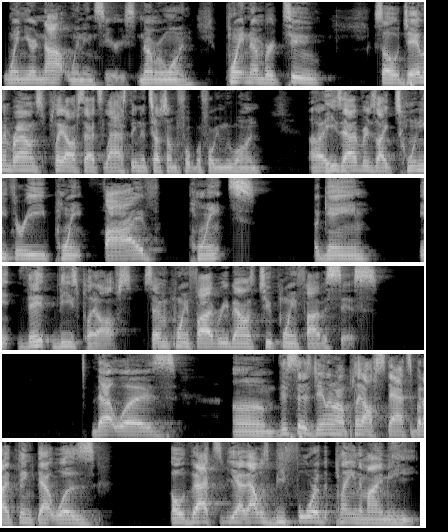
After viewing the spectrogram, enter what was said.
when you're not winning series. Number one. Point number two, so Jaylen Brown's playoff stats, last thing to touch on before, before we move on. Uh, he's averaged like 23.5 points a game in th- these playoffs 7.5 rebounds, 2.5 assists. That was, um, this says Jaylen Brown playoff stats, but I think that was, oh, that's, yeah, that was before the, playing the Miami Heat.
